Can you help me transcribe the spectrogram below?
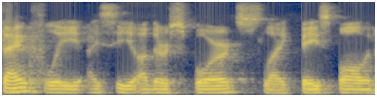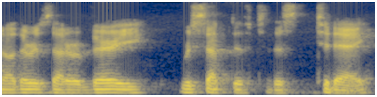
thankfully, I see other sports like baseball and others that are very receptive to this today.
